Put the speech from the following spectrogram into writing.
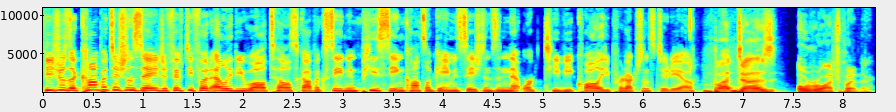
Features a competition stage, a 50 foot LED wall, telescopic seating, PC and console gaming stations, and network TV quality production studio. but does Overwatch play there?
